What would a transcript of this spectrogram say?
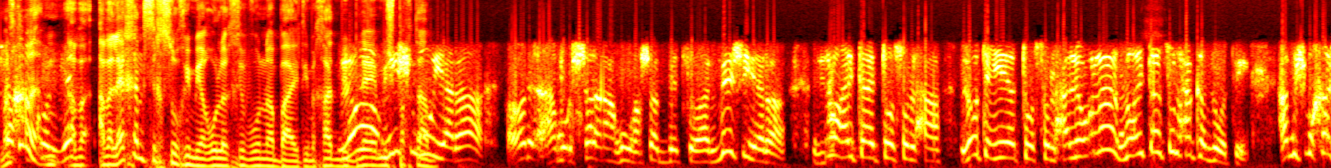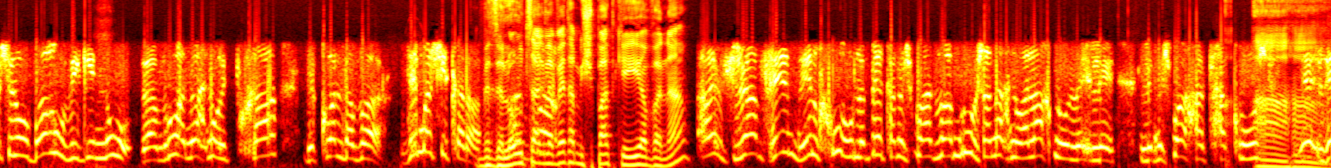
מה זאת אומרת? זה- אבל- אבל איך אין סכסוך אם ירו לכיוון הבית עם אחד לא, מבני משפחתם? מישהו ירה. המורשע הוא עכשיו בית סוהר, ושירה. לא הייתה איתו סולחה, לא תהיה איתו סולחה לעולם, לא הייתה סולחה כזאת. המשפחה שלו באו וגינו, ואמרו אנחנו איתך בכל דבר. זה מה שקרה. וזה לא הוצג מה- לבית המשפט כאי הבנה? אז רב הם הלכו לבית המשפט ואמרו שאנחנו הלכנו ל- ל- למשפחת חכרוש. זה- זה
